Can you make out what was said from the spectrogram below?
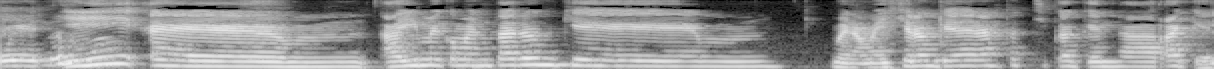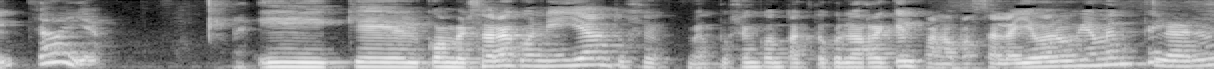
bueno. Y eh, ahí me comentaron que, mm, bueno, me dijeron que era esta chica que es la Raquel Ah, ya. y que él conversara con ella, entonces me puse en contacto con la Raquel para no pasarla a llevar obviamente, Claro.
